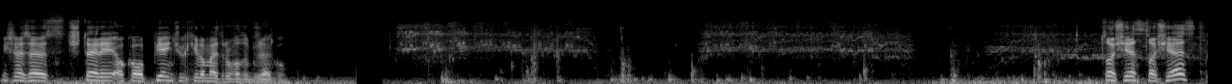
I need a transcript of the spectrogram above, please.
myślę, że z 4 około 5 km od brzegu. Coś jest, coś jest.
